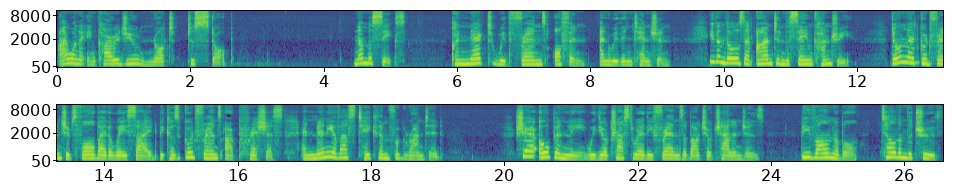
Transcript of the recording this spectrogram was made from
I want to encourage you not to stop. Number six, connect with friends often and with intention, even those that aren't in the same country. Don't let good friendships fall by the wayside because good friends are precious and many of us take them for granted. Share openly with your trustworthy friends about your challenges. Be vulnerable, tell them the truth,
